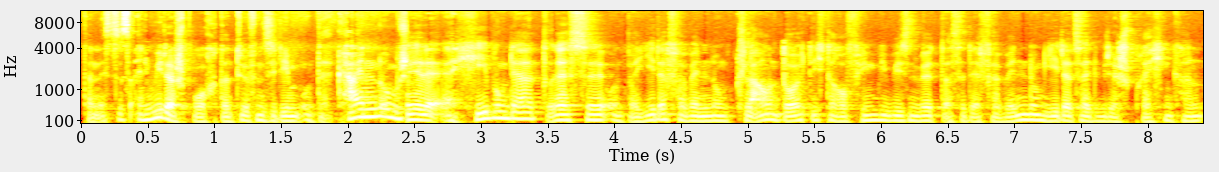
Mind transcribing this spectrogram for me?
dann ist das ein Widerspruch. Dann dürfen Sie dem unter keinen Umständen der Erhebung der Adresse und bei jeder Verwendung klar und deutlich darauf hingewiesen wird, dass er der Verwendung jederzeit widersprechen kann,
